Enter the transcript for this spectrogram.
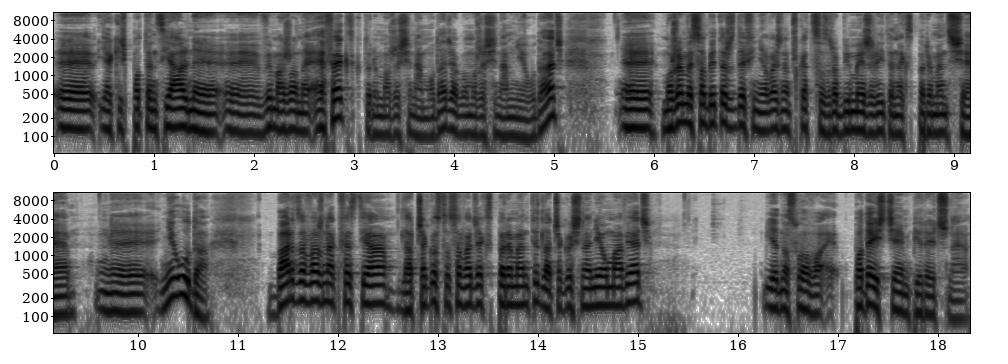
e, jakiś potencjalny, e, wymarzony efekt, który może się nam udać albo może się nam nie udać. Możemy sobie też zdefiniować na przykład, co zrobimy, jeżeli ten eksperyment się nie uda. Bardzo ważna kwestia, dlaczego stosować eksperymenty, dlaczego się na nie umawiać jedno słowo, podejście empiryczne.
